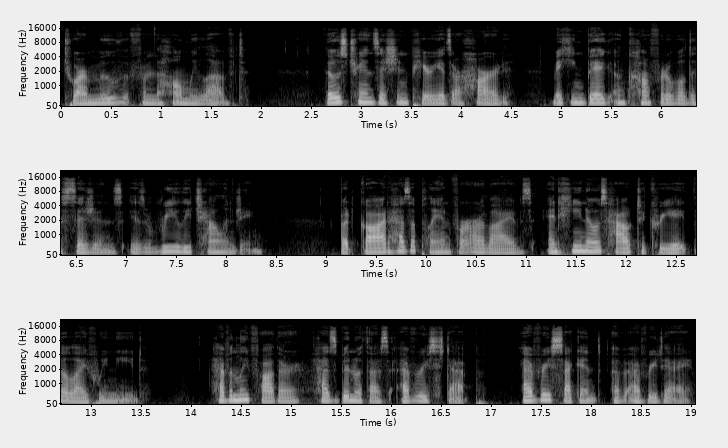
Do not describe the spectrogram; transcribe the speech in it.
to our move from the home we loved. Those transition periods are hard. Making big, uncomfortable decisions is really challenging. But God has a plan for our lives, and He knows how to create the life we need. Heavenly Father has been with us every step, every second of every day.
